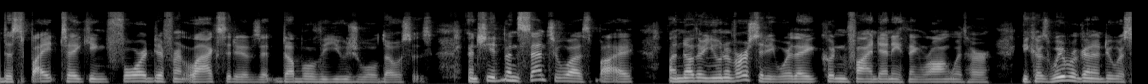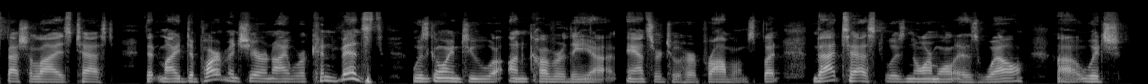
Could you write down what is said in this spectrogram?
despite taking four different laxatives at double the usual doses. And she had been sent to us by another university where they couldn't find anything wrong with her because we were going to do a specialized test that my department chair and I were convinced was going to uh, uncover the uh, answer to her problems. But that test was normal as well, uh, which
